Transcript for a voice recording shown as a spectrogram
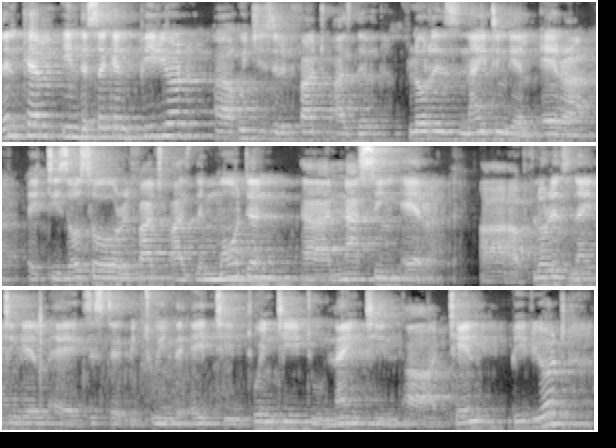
Then came in the second period, uh, which is referred to as the Florence Nightingale era. It is also referred to as the modern uh, nursing era. Uh, Florence Nightingale existed between the 1820 to 1910 uh, period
